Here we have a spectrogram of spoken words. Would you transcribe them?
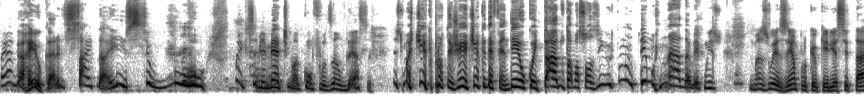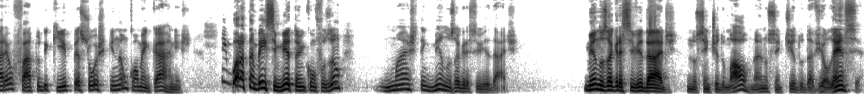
Aí agarrei o cara e disse, sai daí, seu burro, como é que você me mete numa confusão dessas? Disse, mas tinha que proteger, tinha que defender, o coitado estava sozinho, não temos nada a ver com isso. Mas o exemplo que eu queria citar é o fato de que pessoas que não comem carnes, embora também se metam em confusão, mas tem menos agressividade. Menos agressividade no sentido mal, né, no sentido da violência,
